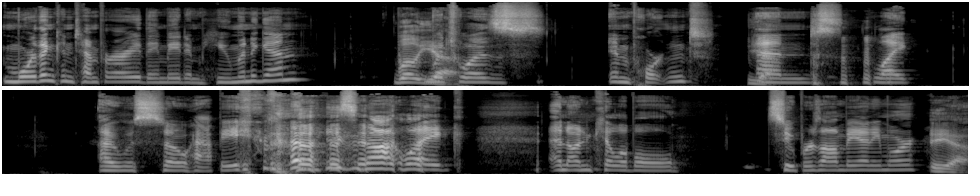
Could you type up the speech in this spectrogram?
more than contemporary, they made him human again, well yeah which was important. yeah And like I was so happy that he's not like an unkillable super zombie anymore. yeah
